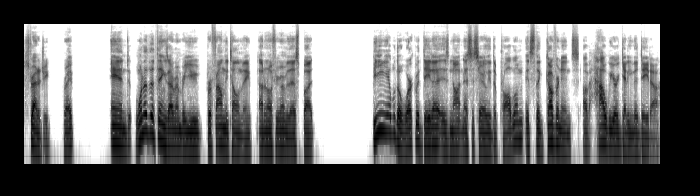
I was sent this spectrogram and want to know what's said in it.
strategy, right? And one of the things I remember you profoundly telling me, I don't know if you remember this, but being able to work with data is not necessarily the problem. It's the governance of how we are getting the data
